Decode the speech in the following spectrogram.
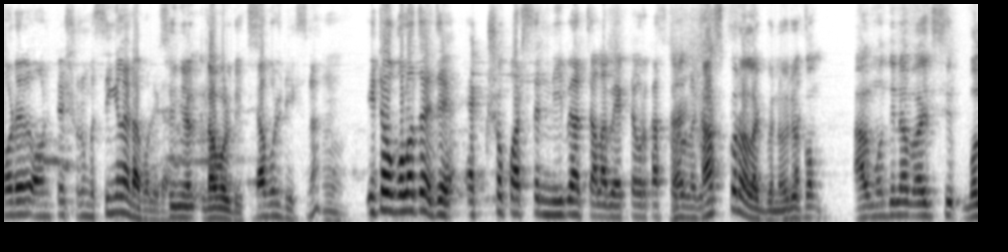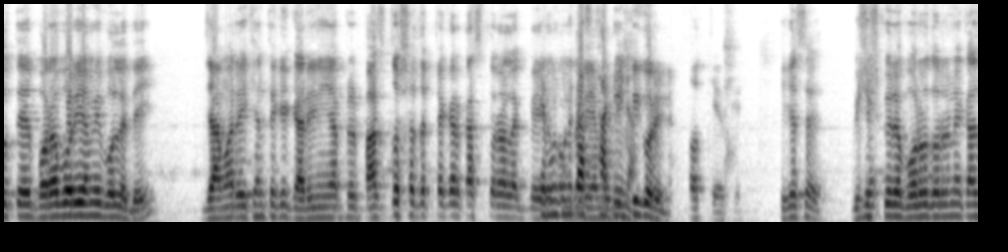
model on test showroom single না ডাবল এটা? Single double disc double disc না? এটাও বলা যায় যে একশো পার্সেন্ট নিবে আর চালাবে একটা করে কাজ করা হ্যাঁ, কাজ করা লাগবে না ওইরকম আলমদিনা বাইক বলতে বরাবরই আমি বলে দেই যে আমার এখান থেকে গাড়ি নিয়ে আপনার পাঁচ দশ হাজার টাকার কাজ করা লাগবে এরকম গাড়ি আমি না। বিক্রি করি না। ওকে ওকে। ঠিক আছে? বিশেষ করে বড় ধরনের কাজ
